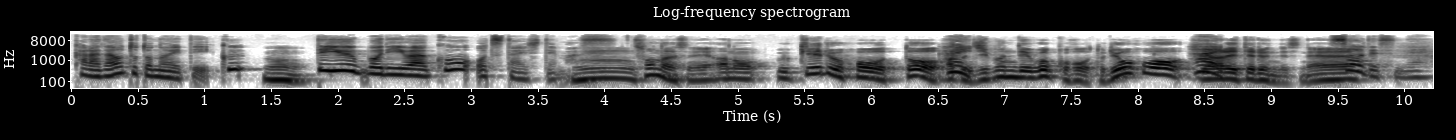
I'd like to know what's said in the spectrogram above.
体を整えていくうん。っていうボディーワークをお伝えしてます。うん、そうなんですね。あの、受ける方と、あとはい自分で動く方と、両方やられてるんですね。そうですね。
